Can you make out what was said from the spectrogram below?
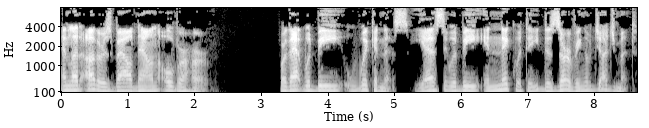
and let others bow down over her. For that would be wickedness, yes, it would be iniquity deserving of judgment.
